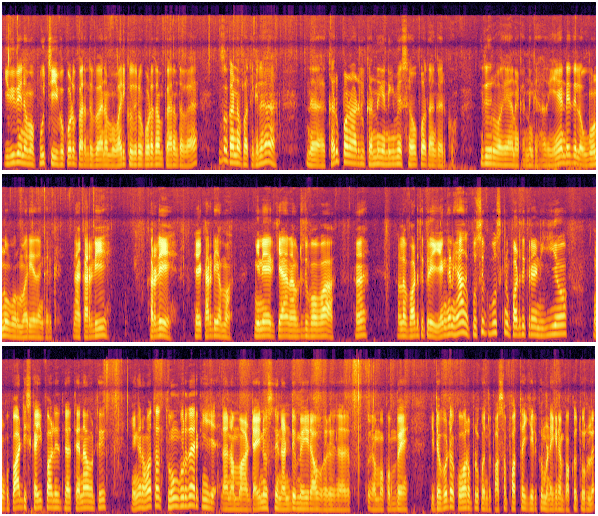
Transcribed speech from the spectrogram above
இதுவே நம்ம பூச்சி இப்போ கூட பிறந்தவ நம்ம வரி குதிரை கூட தான் பிறந்தவ. இப்போ கண்ணை பார்த்தீங்களா இந்த கருப்பான ஆடல் கண்ணு என்றைக்குமே சிவப்பாக தாங்க இருக்கும். இது ஒரு வகையான கண்ணுங்க. அது ஏன்டே இதில் ஒவ்வொன்றும் ஒரு மாதிரியே தாங்க இருக்குது நான் கரடி கரடி. ஏ கரடியாம்மா இங்கே இருக்கியா? நான் விட்டுட்டு போவா? ஆ? நல்லா படுத்துக்கிறேன் எங்கனையா அந்த புசுக்கு புசுக்குன்னு படுத்துக்கிறேன் நீயும்? உங்கள் பாட்டி ஸ்கைப்பால் இந்த தென்னாவட்டு எங்கே பார்த்தா தூங்குறதா இருக்கீங்க. நான் நம்ம டைனோஸ் நண்டு மயிரா ஒரு நம்ம கொம்பை இதை போட்டு கோரப்பில் கொஞ்சம் பசப்பாத்தா இருக்குன்னு நினைக்கிறேன் பக்கத்தூரில்.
